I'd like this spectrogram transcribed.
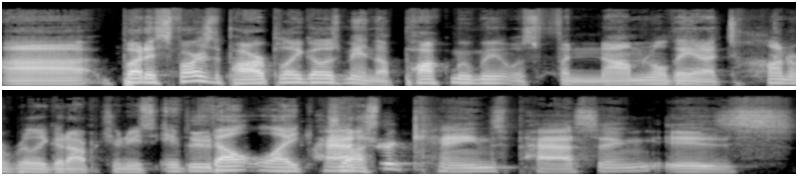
Uh, but as far as the power play goes, man, the puck movement was phenomenal. They had a ton of really good opportunities. It Dude, felt like just Patrick Kane's passing is.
